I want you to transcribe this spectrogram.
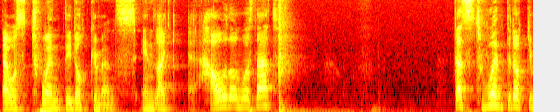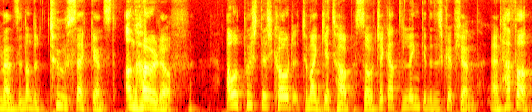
that was 20 documents in like, how long was that? That's 20 documents in under 2 seconds, unheard of. I will push this code to my GitHub, so check out the link in the description and have fun!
